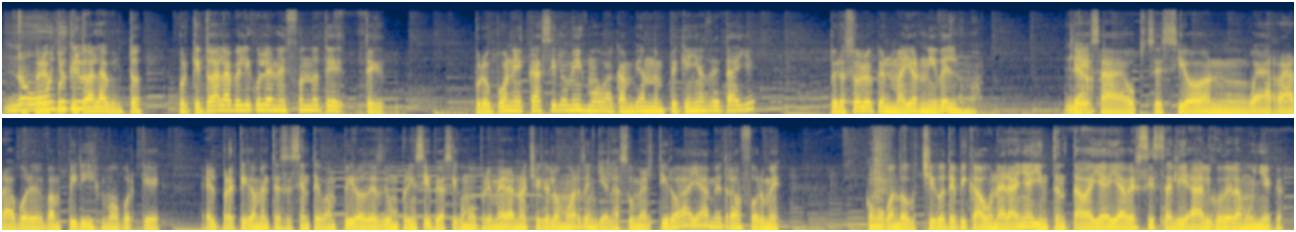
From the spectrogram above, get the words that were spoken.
No, Pero es yo porque, creo... toda la, to- porque toda la película en el fondo te, te propone casi lo mismo, va cambiando en pequeños detalles, pero solo que en mayor nivel nomás. Ya. esa obsesión, wea rara por el vampirismo, porque él prácticamente se siente vampiro desde un principio, así como primera noche que lo muerden y él asume al tiro, ah, ya me transformé. Como cuando chico te picaba una araña y intentaba ya ir a ver si salía algo de la muñeca.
